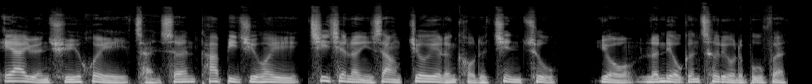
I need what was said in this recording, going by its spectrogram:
AI 园区会产生，它必须会七千人以上就业人口的进驻，有人流跟车流的部分。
